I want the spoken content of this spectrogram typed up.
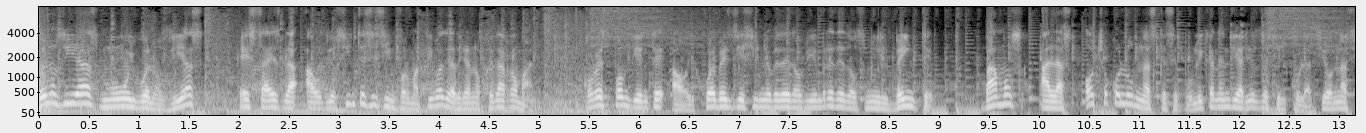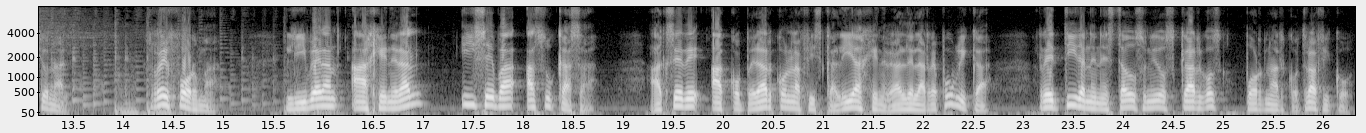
Buenos días, muy buenos días. Esta es la audiosíntesis informativa de Adrián Ojeda Román, correspondiente a hoy jueves 19 de noviembre de 2020. Vamos a las ocho columnas que se publican en diarios de circulación nacional. Reforma. Liberan a general y se va a su casa. Accede a cooperar con la Fiscalía General de la República. Retiran en Estados Unidos cargos por narcotráfico.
